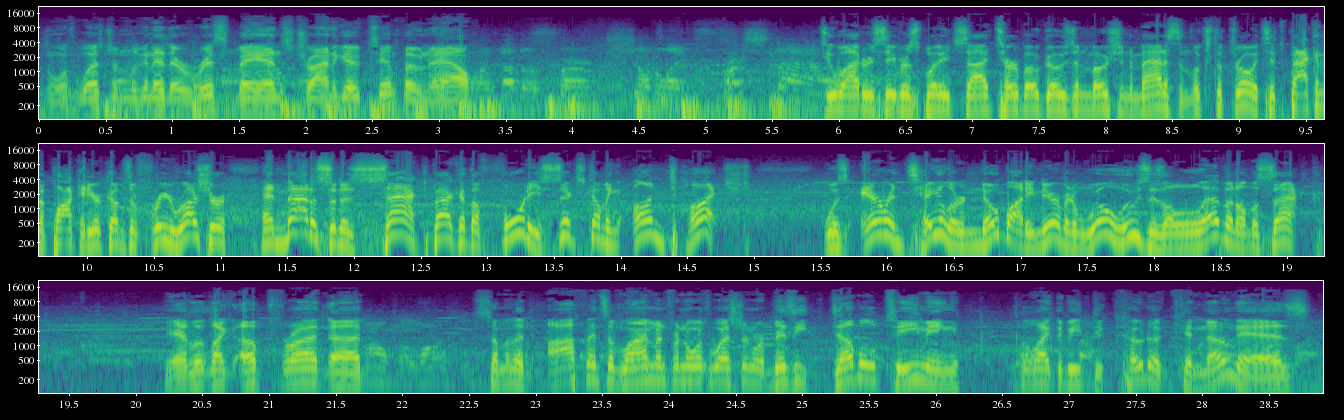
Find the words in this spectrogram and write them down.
Northwestern looking at their wristbands, trying to go tempo now. Two wide receivers split each side. Turbo goes in motion to Madison. Looks to throw it. Sits back in the pocket. Here comes a free rusher. And Madison is sacked back at the 46, coming untouched. Was Aaron Taylor. Nobody near him. And Will loses 11 on the sack. Yeah, it looked like up front, uh, some of the offensive linemen for Northwestern were busy double teaming. Looked like to be Dakota Canones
